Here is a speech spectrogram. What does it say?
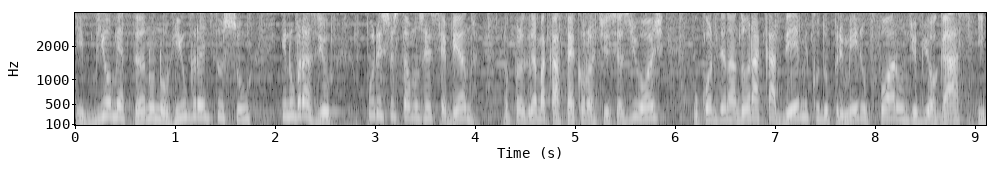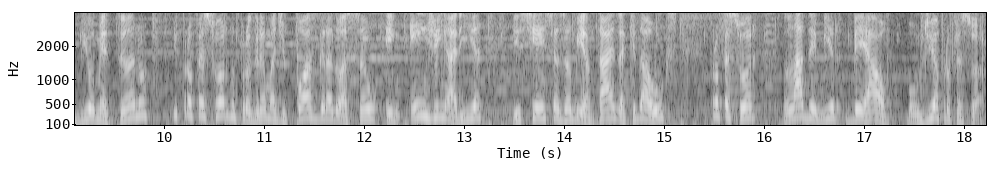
e biometano no Rio Grande do Sul e no Brasil. Por isso, estamos recebendo, no programa Café com Notícias de hoje, o coordenador acadêmico do primeiro Fórum de Biogás e Biometano e professor no programa de pós-graduação em Engenharia e Ciências Ambientais aqui da UX, professor Lademir Beal. Bom dia, professor.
